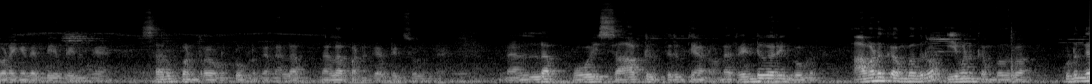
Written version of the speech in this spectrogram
தொடங்க தம்பி அப்படின்னுங்க. சர்வ் பண்ணுறவனை கூப்பிடுங்க நல்லா நல்லா பண்ணுங்க அப்படின்னு சொல்லுங்கள் நல்லா போய் சாப்பிட்டு திருப்தி ரெண்டு பேரையும் கூப்பிடுங்க. அவனுக்கு ஐம்பது ரூபா இவனுக்கு ஐம்பது ரூபா. கொடுங்க.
